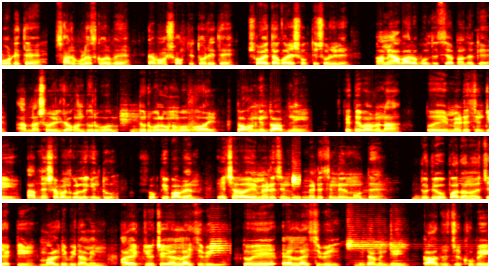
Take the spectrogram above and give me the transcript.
বডিতে সার্কুলেট করবে এবং শক্তি তৈরিতে সহায়তা করে শক্তি শরীরে। আমি আবারও বলতেছি আপনাদেরকে, আপনার শরীর যখন দুর্বল দুর্বল অনুভব হয়, তখন কিন্তু আপনি খেতে পারবেন না। তো এই মেডিসিনটি আপনি সেবন করলে কিন্তু শক্তি পাবেন। এছাড়াও এই মেডিসিনটি মেডিসিনটির মধ্যে দুটি উপাদান রয়েছে, একটি মাল্টিভিটামিন আর একটি হচ্ছে এল লাইসিভিন তো এই এল ভিটামিনটি কাজ হচ্ছে খুবই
